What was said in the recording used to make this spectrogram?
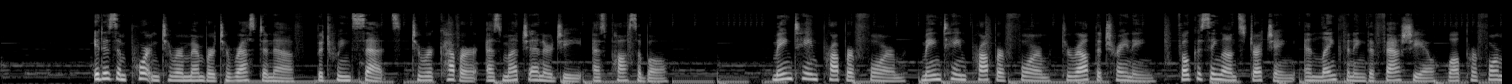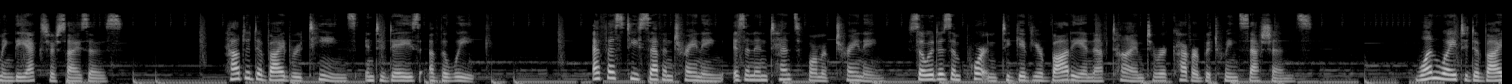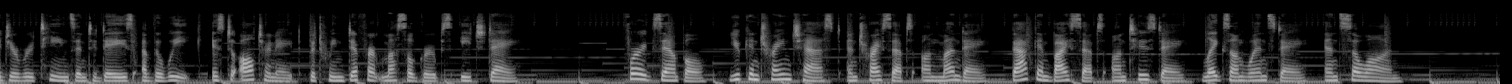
It is important to remember to rest enough between sets to recover as much energy as possible. Maintain proper form, maintain proper form throughout the training, focusing on stretching and lengthening the fascia while performing the exercises. How to divide routines into days of the week. FST7 training is an intense form of training, so it is important to give your body enough time to recover between sessions. One way to divide your routines into days of the week is to alternate between different muscle groups each day. For example, you can train chest and triceps on Monday, back and biceps on Tuesday, legs on Wednesday, and so on.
